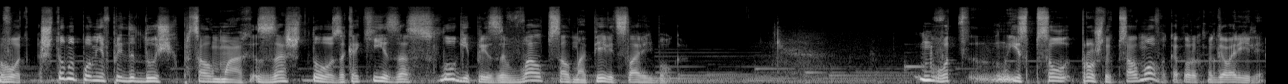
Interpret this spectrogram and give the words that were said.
Вот. Что мы помним в предыдущих псалмах? За что, за какие заслуги призывал псалмопевец славить Бога? Ну, вот из псал, прошлых псалмов, о которых мы говорили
